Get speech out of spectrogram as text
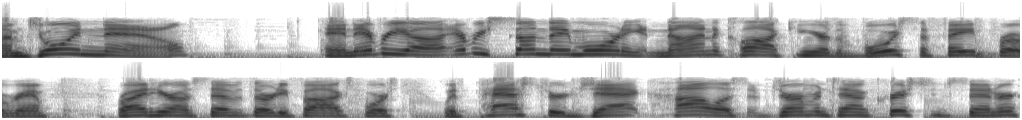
I'm joined now, and every uh, every Sunday morning at 9 o'clock, you hear the Voice of Faith program right here on 730 Fox Sports with Pastor Jack Hollis of Germantown Christian Center.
